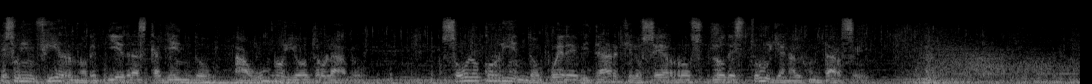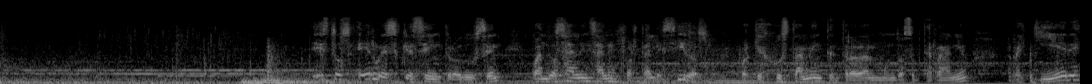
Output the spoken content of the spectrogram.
es un infierno de piedras cayendo a uno y otro lado. Solo corriendo puede evitar que los cerros lo destruyan al juntarse. Estos héroes que se introducen, cuando salen, salen fortalecidos, porque justamente entrar al mundo subterráneo requiere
